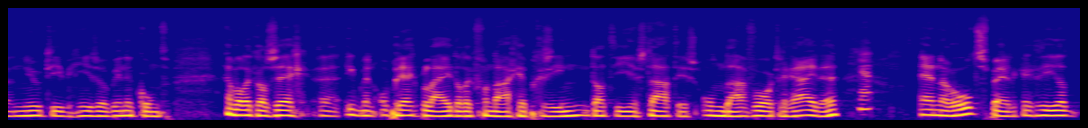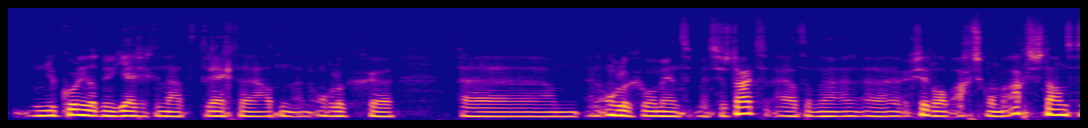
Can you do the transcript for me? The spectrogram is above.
een nieuw team hier zo binnenkomt. En wat ik al zeg, eh, ik ben oprecht blij dat ik vandaag heb gezien dat hij in staat is om daarvoor te rijden. Ja. En een rol te spelen. Kijk, dat, nu kon hij dat nu. Jij zegt inderdaad terecht, hij had een, een ongelukkige... ehm, een ongelukkig moment met zijn start. Hij had een, eh, zit al op 8 seconden achterstand.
